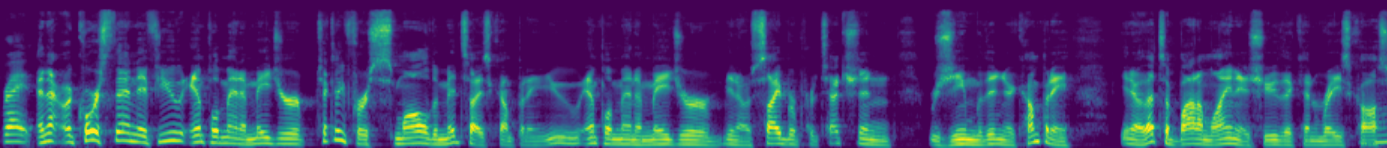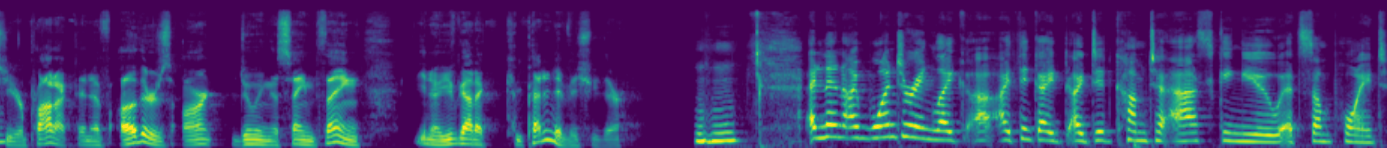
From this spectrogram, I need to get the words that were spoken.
Right. And of course, then if you implement a major, particularly for a small to mid-sized company, you implement a major, you know, cyber protection regime within your company. You know, that's a bottom line issue that can raise costs mm-hmm. to your product. And if others aren't doing the same thing, you know, you've got a competitive issue there. And then I'm wondering, like, uh, I think I, I did come to asking you at some point,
